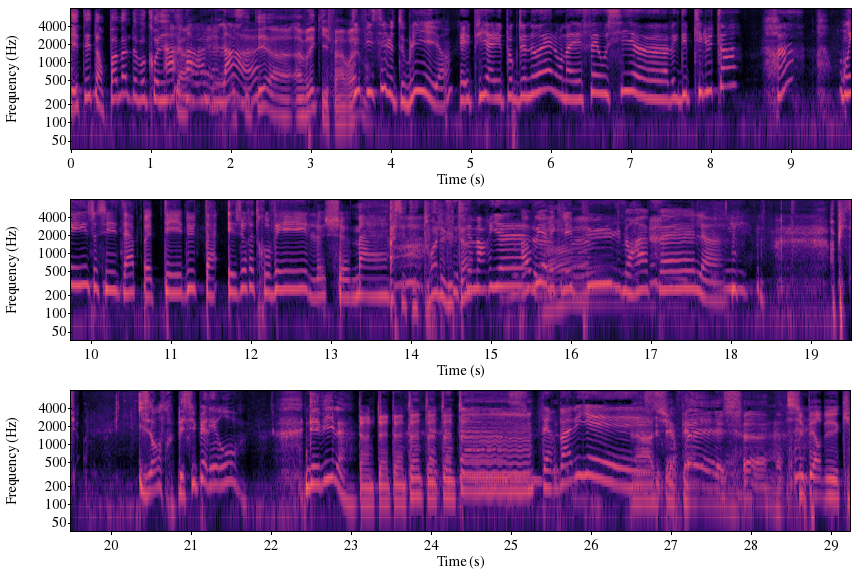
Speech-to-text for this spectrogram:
été dans pas mal de vos chroniques. hein. Ah, là, C'était un, un vrai kiff, hein. Difficile de t'oublier, hein. Et puis à l'époque de Noël, on avait fait aussi euh, avec des petits lutins. Oui, je suis un petit lutin et j'aurais trouvé le chemin. Ah, c'était toi le C'était lutin Marielle. Ah oui, avec Ah les ouais. pulls, je me rappelle. Ah, puis, Ils entrent, les super-héros Des villes. Super bavillier. Ah, super Super Buc.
